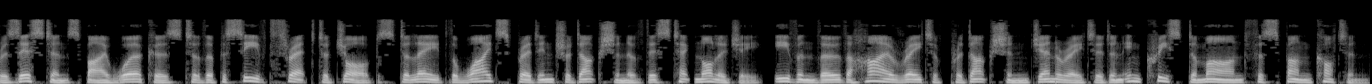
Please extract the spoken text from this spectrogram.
Resistance by workers to the perceived threat to jobs delayed the widespread introduction of this technology, even though the higher rate of production generated an increased demand for spun cotton.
